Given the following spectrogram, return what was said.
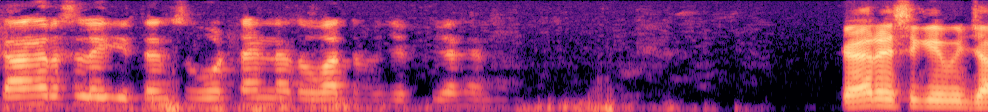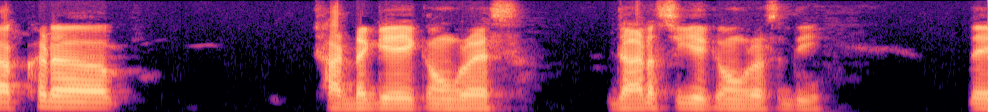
ਕਾਂਗਰਸ ਲਈ ਜੀ 300 ਵੋਟਾਂ ਇਹਨਾਂ ਤੋਂ ਵੱਧ ਬੀਜੇਪੀ ਆ ਕਹਿੰਦੇ ਕਹਿ ਰਹੇ ਸੀਗੇ ਵੀ ਜਾਖੜ ਛੱਡ ਗਏ ਕਾਂਗਰਸ। ਜੜ ਸੀਗੇ ਕਾਂਗਰਸ ਦੀ ਤੇ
